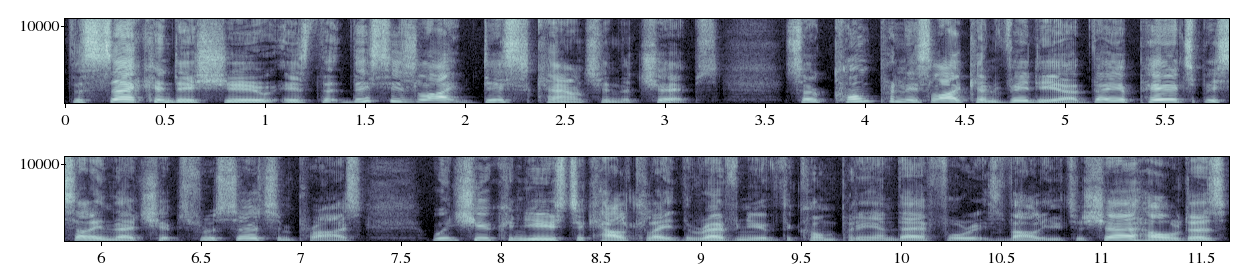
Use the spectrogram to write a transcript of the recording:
The second issue is that this is like discounting the chips. So companies like Nvidia, they appear to be selling their chips for a certain price, which you can use to calculate the revenue of the company and therefore its value to shareholders.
